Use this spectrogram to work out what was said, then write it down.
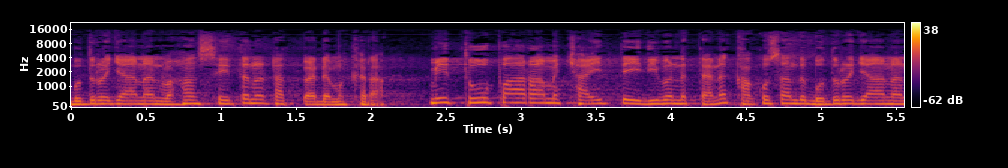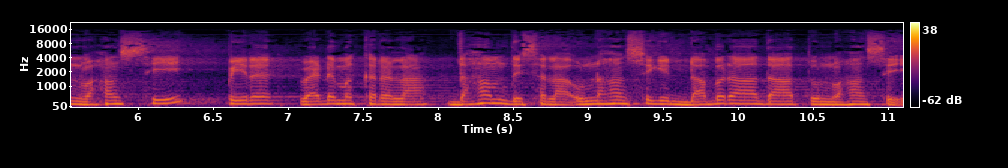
බුදුරජාණන් වහන්සේ එතනටත් වැඩම කර. මේ තූපාරාම චෛත්‍ය ඉදිවන තැන කකුසඳ බුදුරජාණන් වහන්සේ පෙර වැඩම කරලා දහම් දෙසලා උන්වහන්සේගේ ඩබරාධාතුන් වහන්සේ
